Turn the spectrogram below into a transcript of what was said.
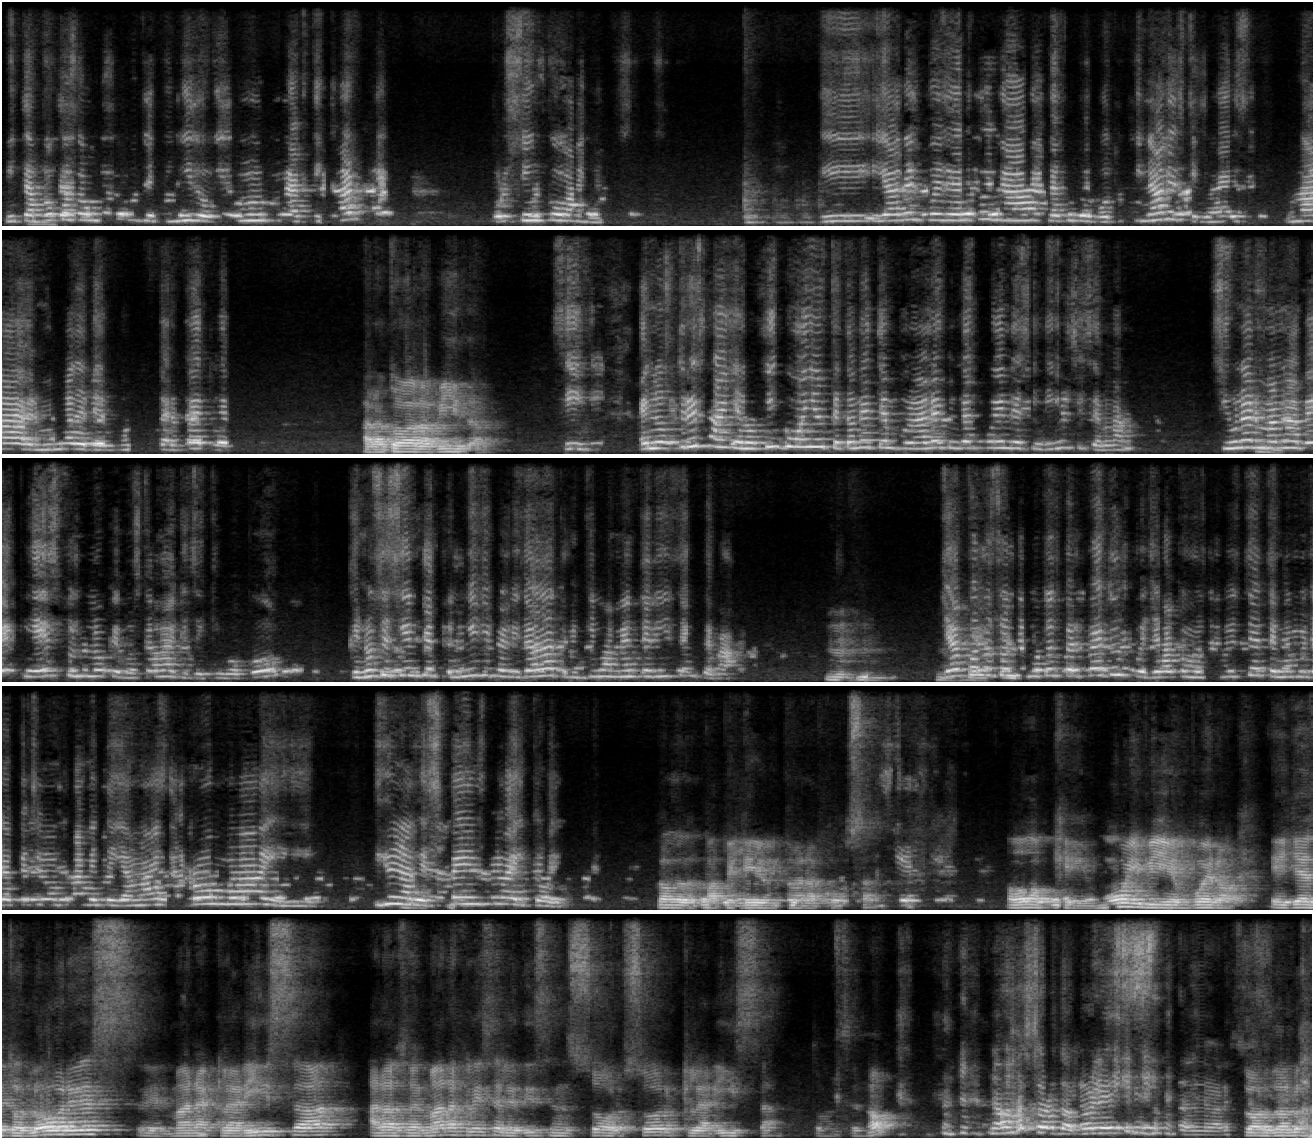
Y tampoco son definidos, cómo practicar por cinco años. Y ya después de eso ya se de votos finales, que ya es una hermana de perpetuo. Para toda la vida. Sí, en los tres años, en los cinco años que están en temporales, ellas pueden decidir si se van. Si una hermana ve que esto no es lo que buscaba, que se equivocó, que no se siente feliz y realizada, tranquilamente dicen que va. Ya cuando son devotos perpetuos, pues ya como sabe usted, tenemos ya que hacer un trámite llamado a Roma y, y, una despensa y todo. Todo el papeleo y toda la cosa. Ok, muy bien. Bueno, ella es Dolores, hermana Clarisa. A las hermanas Clarisa le dicen Sor, Sor Clarisa. Entonces, ¿no? No, Sor Dolores. Sor Dolores.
